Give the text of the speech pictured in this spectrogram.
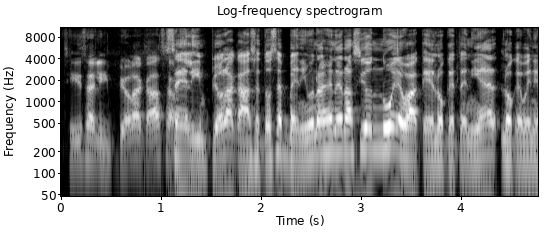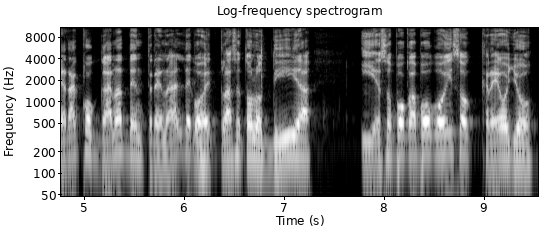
Sí, se limpió la casa. se limpió la casa. Entonces venía una generación nueva que lo que tenía, lo que venía era con ganas de entrenar, de coger clases todos los días. Y eso poco a poco hizo, creo yo,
